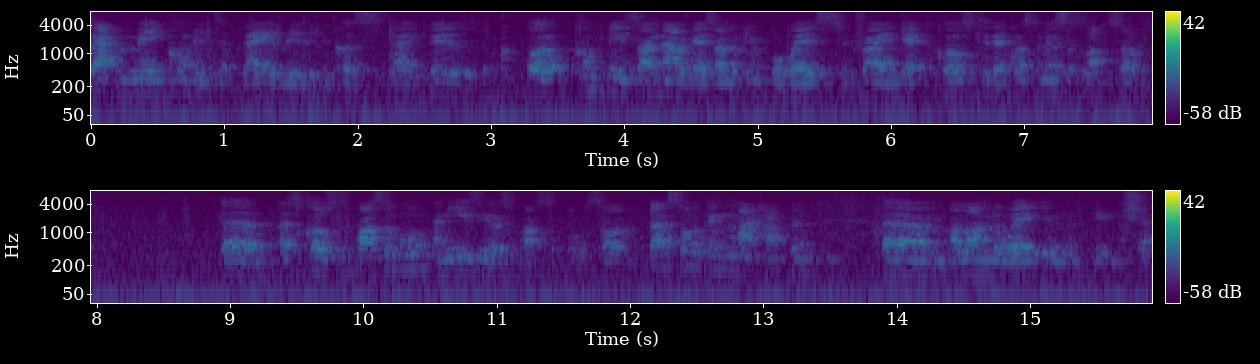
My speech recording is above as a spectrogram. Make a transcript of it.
that may come into play really because like uh, companies are nowadays are looking for ways to try and get close to their customers as lots of uh, as close as possible and easy as possible. So that sort of thing might happen um, along the way in the future.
